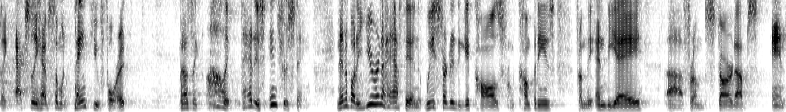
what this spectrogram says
like actually have someone thank you for it. But I was like, oh, that is interesting. And then about a year and a half in, we started to get calls from companies, from the NBA, uh, from startups, and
